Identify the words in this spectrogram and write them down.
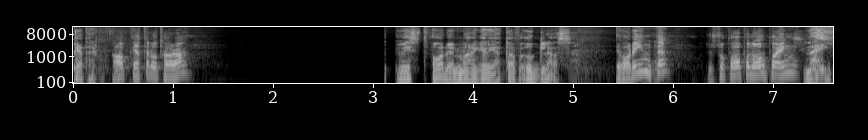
Peter. Ja, Peter, låt höra. Visst var det Margareta af Ugglas? Det var det inte. Du står kvar på noll poäng. Nej!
